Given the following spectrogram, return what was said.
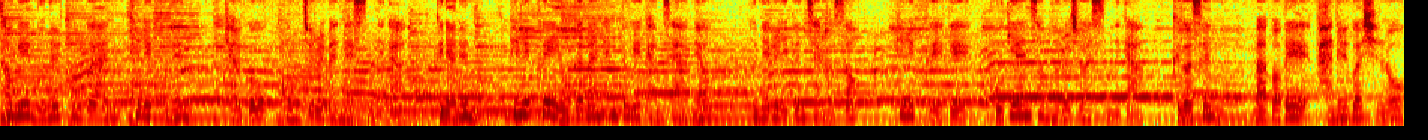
성의 문을 통과한 필리프는 결국 공주를 만났습니다. 그녀는 필리프의 용감한 행동에 감사하며 분해를 입은 자로서 필리프에게 고귀한 선물을 주었습니다. 그것은 마법의 바늘과 실로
